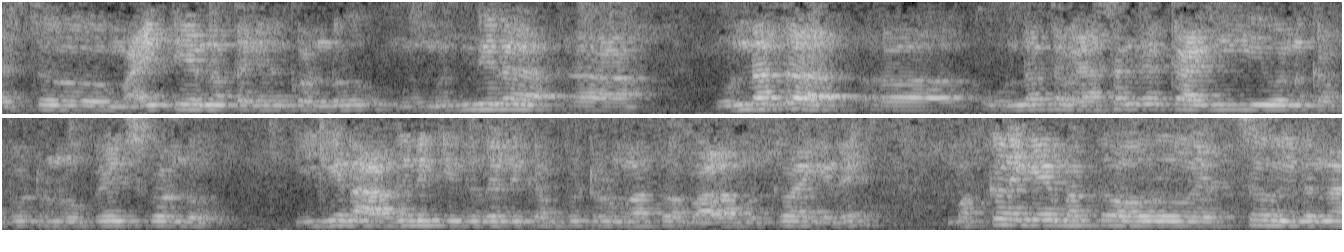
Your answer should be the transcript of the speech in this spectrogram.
ಹೆಚ್ಚು ಮಾಹಿತಿಯನ್ನು ತೆಗೆದುಕೊಂಡು ಮುಂದಿನ ಉನ್ನತ ಉನ್ನತ ವ್ಯಾಸಂಗಕ್ಕಾಗಿ ಈ ಒಂದು ಕಂಪ್ಯೂಟರ್ನ ಉಪಯೋಗಿಸಿಕೊಂಡು ಈಗಿನ ಆಧುನಿಕ ಯುಗದಲ್ಲಿ ಕಂಪ್ಯೂಟರ್ ಮಹತ್ವ ಬಹಳ ಮುಖ್ಯವಾಗಿದೆ. ಮಕ್ಕಳಿಗೆ ಮತ್ತು ಅವರು ಹೆಚ್ಚು ಇದನ್ನ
